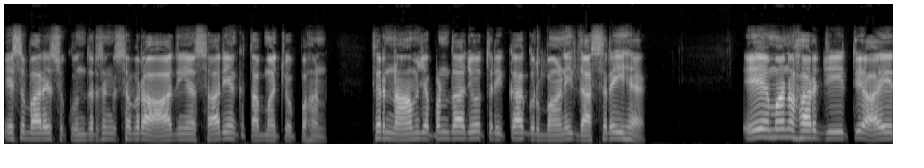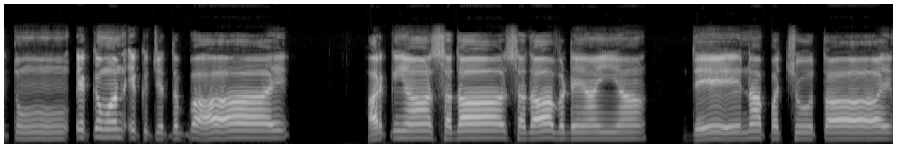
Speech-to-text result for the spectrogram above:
ਇਸ ਬਾਰੇ ਸੁਖਵਿੰਦਰ ਸਿੰਘ ਸਭਰਾ ਦੀਆਂ ਸਾਰੀਆਂ ਕਿਤਾਬਾਂ ਚੁੱਪ ਹਨ। ਫਿਰ ਨਾਮ ਜਪਣ ਦਾ ਜੋ ਤਰੀਕਾ ਗੁਰਬਾਣੀ ਦੱਸ ਰਹੀ ਹੈ ਇਹ ਮਨ ਹਰ ਜੀ ਧਿਆਏ ਤੂੰ, ਇੱਕ ਮਨ ਇੱਕ ਚਿਤ ਭਾਏ ਹਰ ਕੀਆਂ ਸਦਾ ਸਦਾ ਵਡਿਆਈਆਂ ਦੇ ਨਾ ਪਛੋਤਾਏ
